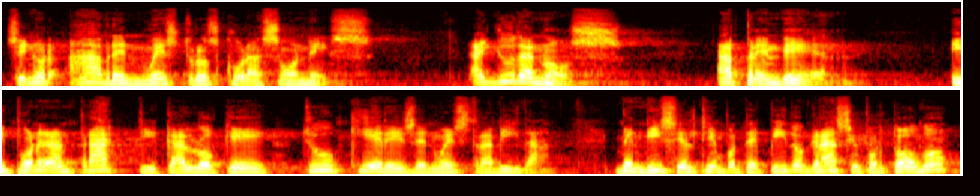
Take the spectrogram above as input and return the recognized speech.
Señor, abre nuestros corazones Ayúdanos a aprender y poner en práctica lo que tú quieres en nuestra vida. Bendice el tiempo, te pido. Gracias por todo.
